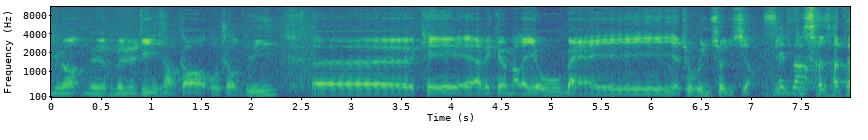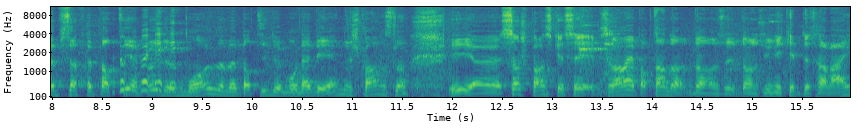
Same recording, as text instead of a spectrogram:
me, le disent encore aujourd'hui, euh, qu'avec un Mario, ben, ben, il y a toujours une solution. Ça, ça fait, partie un peu de moi, ça fait partie de mon ADN, je pense. Là. Et euh, ça, je pense que c'est vraiment important dans, une équipe de travail.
